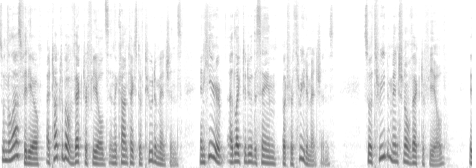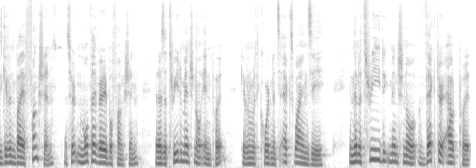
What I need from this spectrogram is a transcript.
So in the last video, I talked about vector fields in the context of two dimensions, and here I'd like to do the same but for three dimensions. So a three-dimensional vector field is given by a function, a certain multivariable function, that has a three-dimensional input, given with coordinates x, y, and z, and then a three-dimensional vector output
